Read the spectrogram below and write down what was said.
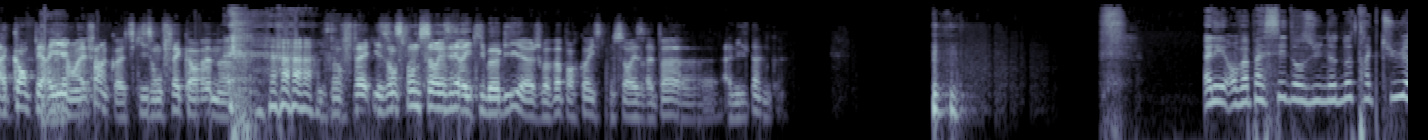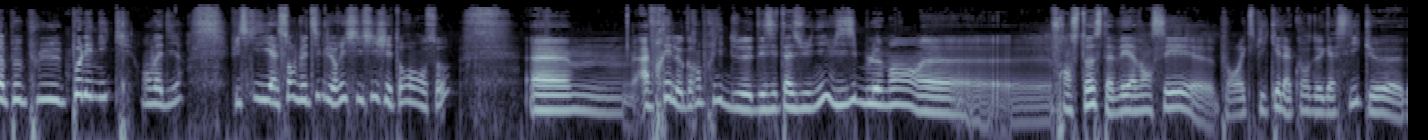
à quand Perrier en F1 quoi Ce qu'ils ont fait quand même. ils ont fait, ils ont sponsorisé Ricky Bobby. je vois pas pourquoi ils sponsoriseraient pas Hamilton. Quoi. Allez, on va passer dans une autre actu un peu plus polémique, on va dire, puisqu'il y a semble-t-il du richichi chez Toro Rosso. Euh, après le Grand Prix de- des États-Unis, visiblement, euh, France Tost avait avancé euh, pour expliquer la course de Gasly que,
